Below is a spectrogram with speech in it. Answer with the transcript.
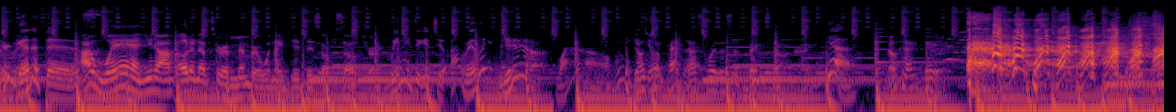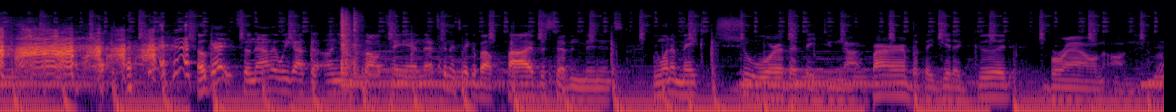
you're good at this. I win. You know, I'm old enough to remember when they did this on Soul Train. We need to get you. Oh, really? Yeah. Wow. We need to Don't get you you, a present. that's where this is based on, right? yeah. Okay, good. okay, so now that we got the onion sauteing, that's gonna take about five to seven minutes. We wanna make sure that they do not burn, but they get a good brown on them.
